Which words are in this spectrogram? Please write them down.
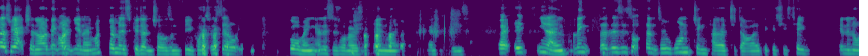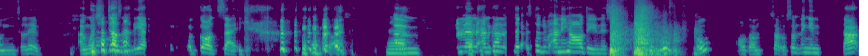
first reaction. I think I, you know, my feminist credentials and viewpoints were still forming, and this is when I was in my twenties. But it, you know, I think that there's a sort of sense of wanting her to die because she's too annoying to live, and when she doesn't at the end, for God's sake. Yeah. Um, and then and kind of sort of Annie Hardy in this. Oh, hold on. So something in that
